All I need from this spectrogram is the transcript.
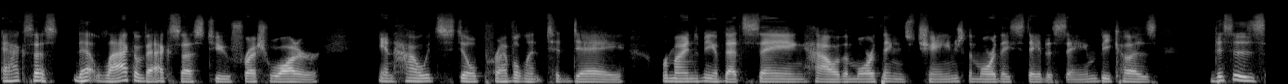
access that lack of access to fresh water and how it's still prevalent today reminds me of that saying how the more things change the more they stay the same because this is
